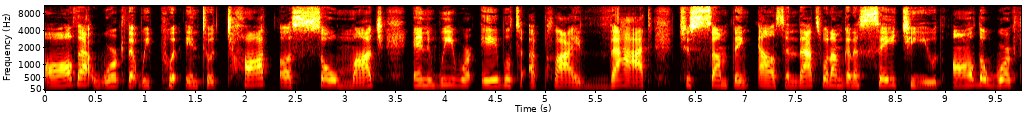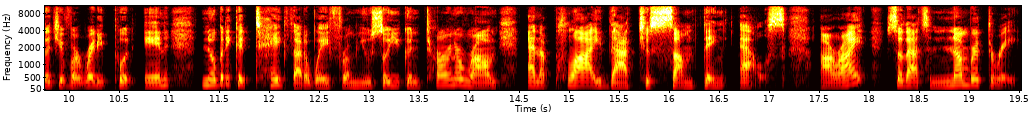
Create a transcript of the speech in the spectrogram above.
all that work that we put into taught us so much and we were able to apply that to something else. And that's what I'm going to say to you. All the work that you've already put in, nobody could take that away from you. So you can turn around and apply that to something else. All right. So that's number three.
